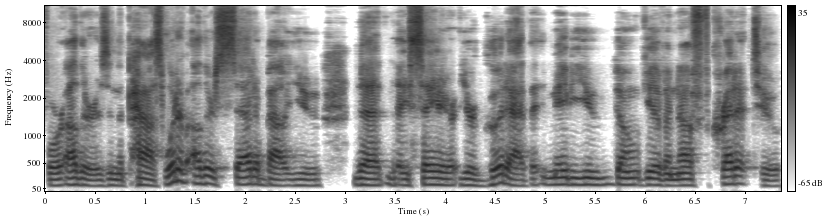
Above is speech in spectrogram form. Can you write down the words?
for others in the past? What have others said about you that they say you're good at that maybe you don't give enough credit to?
